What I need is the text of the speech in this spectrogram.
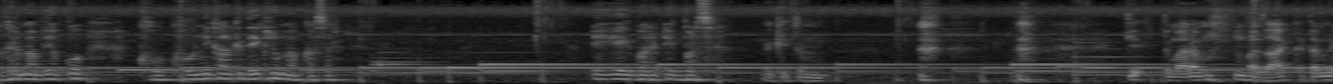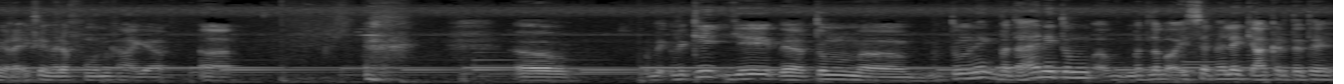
अगर मैं अभी आपको खू, खून निकाल के देख लूँ मैं आपका सर। ए, एक बार एक बार सर। विक्की तुम कि तुम्हारा मज़ाक खत्म नहीं हो रहा है? इससे मेरा फ़ोन कहाँ गया? आ, अ, वि- विक्की ये तुम तुमने बताया नहीं तुम मतलब इससे पहले क्या करते थे?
